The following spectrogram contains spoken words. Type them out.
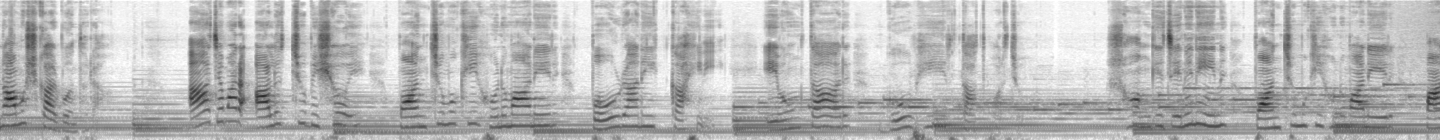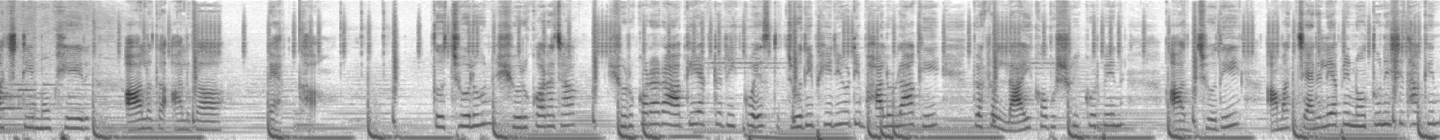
নমস্কার বন্ধুরা। আজ আমার আলোচ্য বিষয় পঞ্চমুখী হনুমানের পৌরাণিক কাহিনী এবং তার গভীর তাৎপর্য। সঙ্গে জেনে নিন পঞ্চমুখী হনুমানের পাঁচটি মুখের আলাদা আলাদা তো চলুন শুরু করা যাক। শুরু করার আগে একটা রিকোয়েস্ট যদি ভিডিওটি ভালো লাগে, তো একটা লাইক অবশ্যই করবেন। আর যদি আমার চ্যানেলে আপনি নতুন এসে থাকেন,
